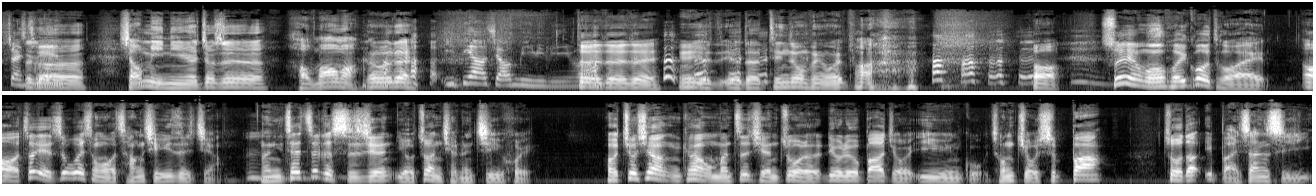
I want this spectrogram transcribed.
这个小米妮的，就是好猫嘛，对不对？嗯一定要小米妮吗？对对对，因为有有的听众朋友会怕 哦，所以我们回过头来哦，这也是为什么我长期一直讲，嗯那你在这个时间有赚钱的机会哦，就像你看我们之前做了六六八九依云股，从九十八做到一百三十一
